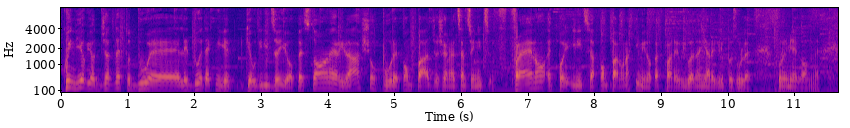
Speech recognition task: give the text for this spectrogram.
Quindi io vi ho già detto due, le due tecniche che utilizzo io, pestone, rilascio oppure pompaggio, cioè nel senso inizio, freno e poi inizio a pompare un attimino per fare riguadagnare grip sulle, sulle mie gomme.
